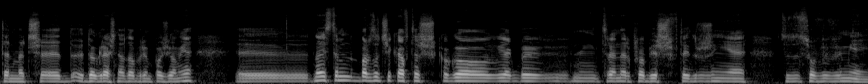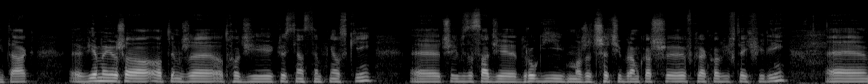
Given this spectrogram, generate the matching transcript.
ten mecz y, dograć na dobrym poziomie. No jestem bardzo ciekaw też, kogo jakby mm, trener Probierz w tej drużynie w cudzysłowie wymieni, tak? Wiemy już o, o tym, że odchodzi Krystian Stępniowski, e, czyli w zasadzie drugi, może trzeci bramkarz e, w Krakowie w tej chwili. E,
